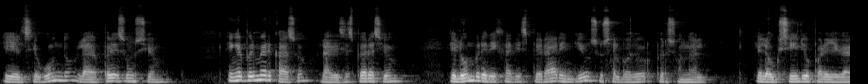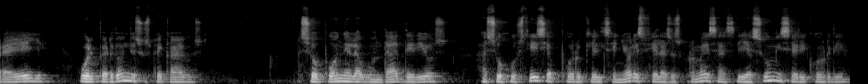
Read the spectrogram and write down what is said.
y el segundo, la presunción. En el primer caso, la desesperación, el hombre deja de esperar en Dios su Salvador personal, el auxilio para llegar a ella o el perdón de sus pecados. Se opone a la bondad de Dios, a su justicia, porque el Señor es fiel a sus promesas y a su misericordia.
